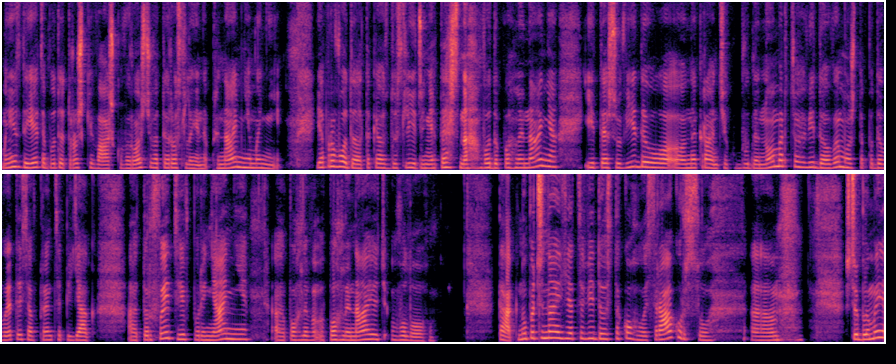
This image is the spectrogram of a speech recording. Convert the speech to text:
мені здається, буде трошки важко вирощувати рослини, принаймні мені. Я проводила таке ось дослідження теж на водопоглинання, і теж у відео е, на екранчику буде номер цього відео. Ви можете подивитися, в принципі, як е, торфи ці в порівнянні е, поглинають вологу. Так, ну починаю я це відео з такого ось ракурсу. е, Щоб ми,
